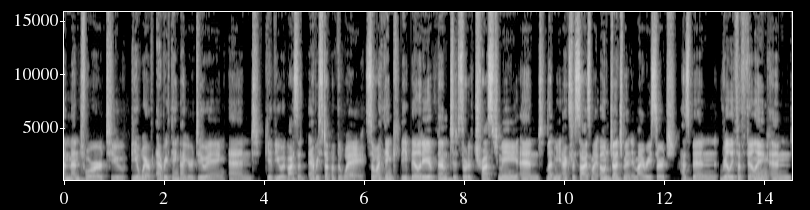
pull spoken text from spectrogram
a, mentor to be aware of everything that you're doing and give you advice at every step of the way. So I think the ability of them to sort of trust me and let me exercise my own judgment in my research has been really fulfilling and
